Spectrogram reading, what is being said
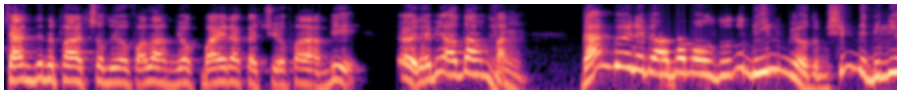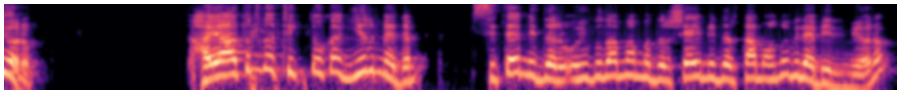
Kendini parçalıyor falan yok bayrak açıyor falan bir öyle bir adam var. Hı. Ben böyle bir adam olduğunu bilmiyordum. Şimdi biliyorum. Hayatımda TikTok'a girmedim. Site midir, uygulama mıdır, şey midir tam onu bile bilmiyorum.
